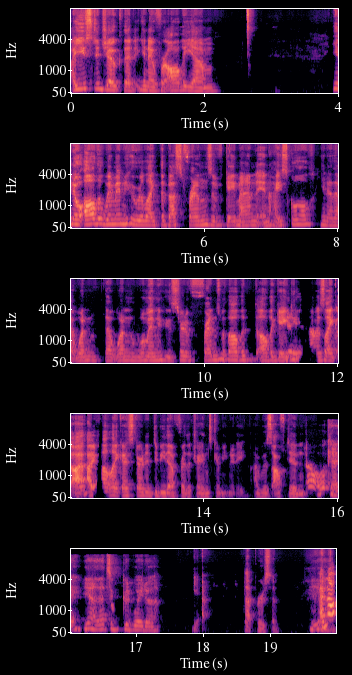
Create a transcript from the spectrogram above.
I used to joke that you know for all the um you know all the women who were like the best friends of gay men in high school you know that one that one woman who's sort of friends with all the all the gay yeah. i was like I, I, felt like i started to be that for the trans community i was often oh okay yeah that's a good way to yeah that person yeah. and not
